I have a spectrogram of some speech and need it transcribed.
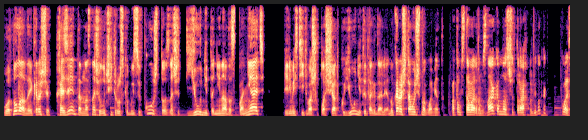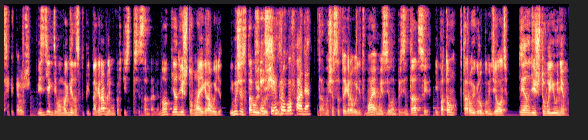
Вот, ну ладно, и, короче, хозяин там нас начал учить русскому языку, что, значит, юнита не надо склонять, переместить вашу площадку юнит и так далее. Ну, короче, там очень много моментов. Потом с товарным знаком нас еще трахнули. Ну, как классика, короче. Везде, где мы могли наступить на грабли, мы практически все собрали. Но я надеюсь, что в мае игра выйдет. И мы сейчас вторую игру... Семь кругов ада. Да, мы сейчас эта игра выйдет в мае, мы сделаем презентации, и потом вторую игру будем делать. Я надеюсь, что в июне,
